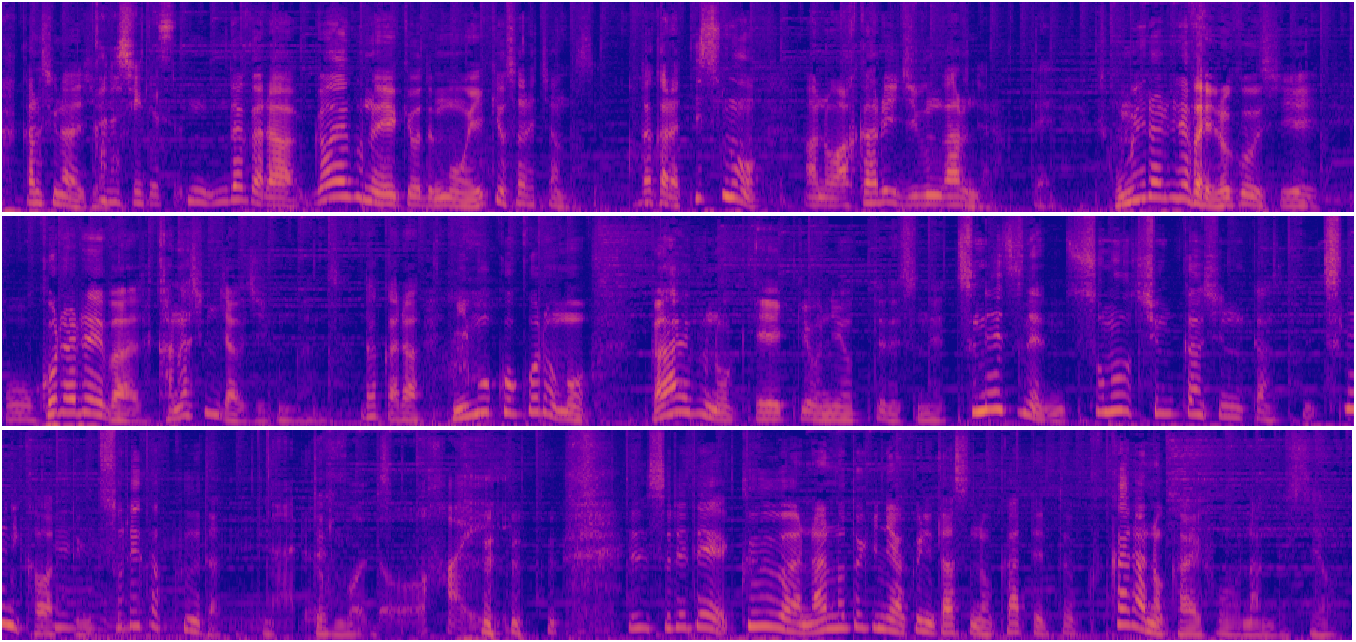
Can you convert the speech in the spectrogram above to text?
悲しくないでしょ。悲しいです。うんだから外部の影響でもう影響されちゃうんですよだからいつもあの明るい自分があるんじゃなくて褒められれば喜ぶし怒られれば悲しんじゃう自分があるんですよ。だから身も心も外部の影響によってですね常々その瞬間瞬間常に変わっていく、うん。それが空だって言なってるんです。るほど、はい。でそれで空は何の時に役に立つのかっていうと空からの解放なんですよ。苦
